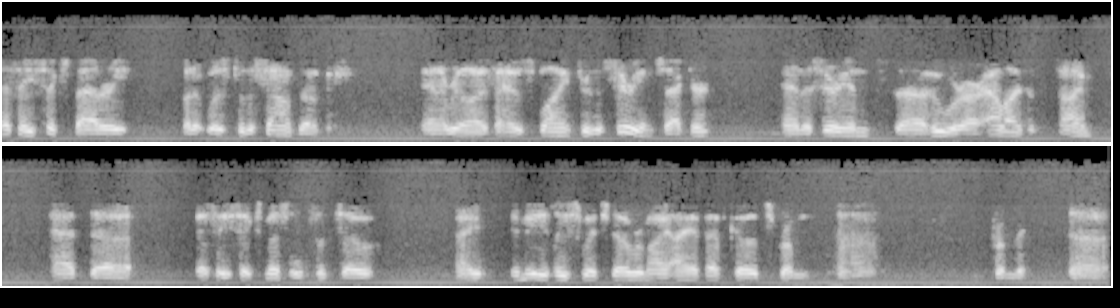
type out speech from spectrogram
SA-6 battery, but it was to the south of me, and I realized I was flying through the Syrian sector, and the Syrians, uh, who were our allies at the time, had uh, SA-6 missiles, and so I immediately switched over my IFF codes from uh, from the uh,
